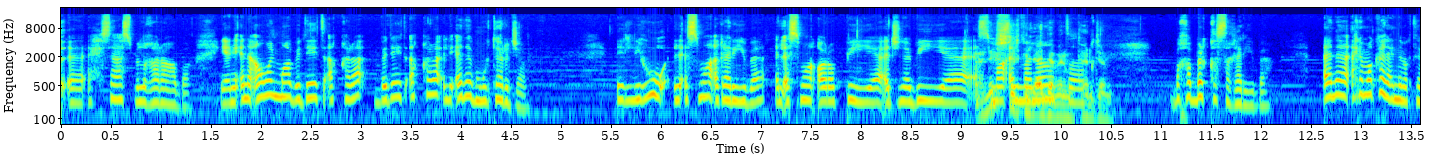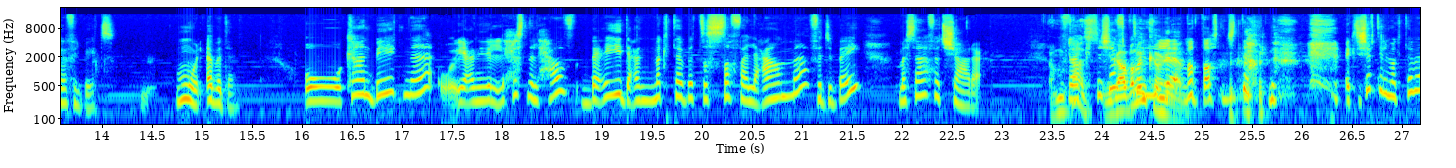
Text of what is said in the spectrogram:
آه، إحساس بالغرابة. يعني أنا أول ما بديت أقرأ بديت أقرأ لأدب مترجم. اللي هو الأسماء غريبة الأسماء أوروبية أجنبية ليش أسماء المناطق. المترجم؟ بخبر قصة غريبة. أنا إحنا ما كان عندنا مكتبة في البيت. مول أبدا. وكان بيتنا يعني لحسن الحظ بعيد عن مكتبة الصفة العامة في دبي مسافة شارع. ممتاز. ال- يعني. بالضبط. اكتشفت المكتبة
